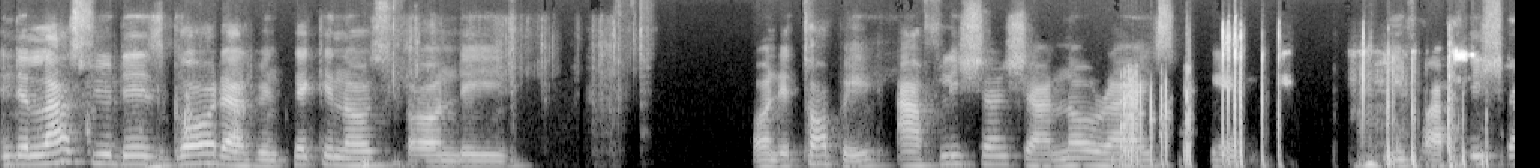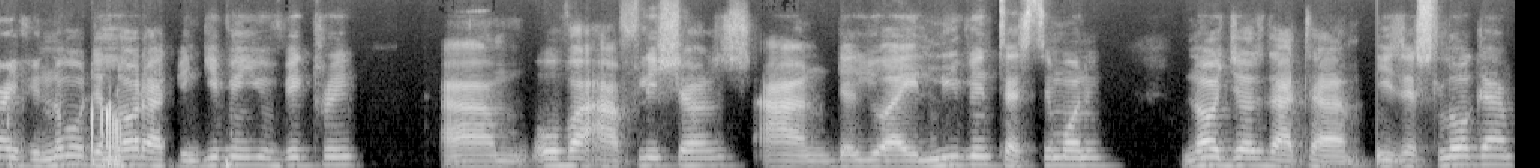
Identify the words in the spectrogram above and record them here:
In the last few days, God has been taking us on the on the topic, affliction shall not rise again. If affliction, if you know the Lord has been giving you victory um, over afflictions, and you are a living testimony, not just that um, is a slogan,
